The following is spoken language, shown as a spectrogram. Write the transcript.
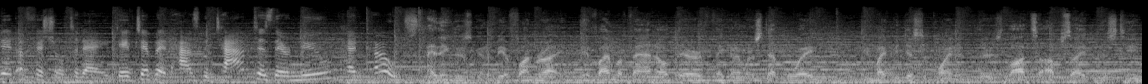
Made it official today. Dave Tippett has been tapped as their new head coach. I think there's going to be a fun ride. If I'm a fan out there thinking I'm going to step away, you might be disappointed. There's lots of upside in this team.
